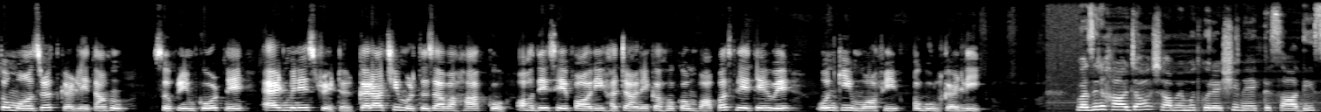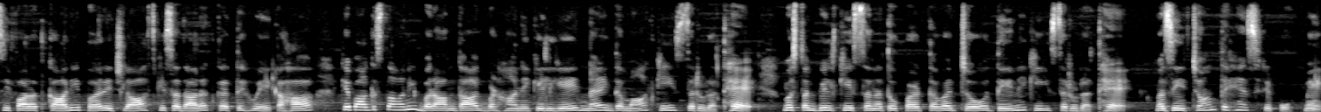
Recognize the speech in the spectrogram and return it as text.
तो मौजरत कर लेता हूँ। सुप्रीम कोर्ट ने एडमिनिस्ट्रेटर कराची मुर्तज़ा वहाब को अहदे से फौरी हटाने का हुक्म वापस लेते हुए उनकी माफ़ी कबूल कर ली। वज़ीर खारजा शाह महमूद कुरैशी ने इकतदी सिफारतकारी पर इजलास की सदारत करते हुए कहा कि पाकिस्तानी बरामदात बढ़ाने के लिए नए इकदाम की ज़रूरत है। मुस्तबिल की सनतों पर तोज्जो देने की ज़रूरत है। मज़ीद जानते हैं इस रिपोर्ट में।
